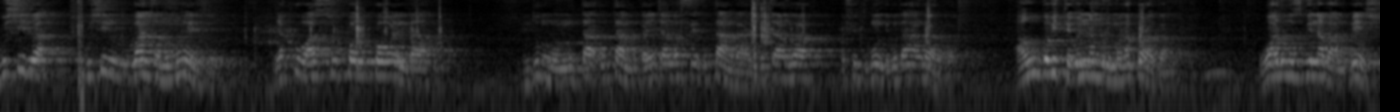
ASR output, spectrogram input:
gushyira urubanza mu muhezo nyakubahwa si uko ari uko wenda ndi umuntu uta- utandukanye cyangwa se utangaje cyangwa ufite ubundi budahangarwa. Ahubwo bitewe n'umurimo nakoraga wari uzwi n'abantu benshi.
